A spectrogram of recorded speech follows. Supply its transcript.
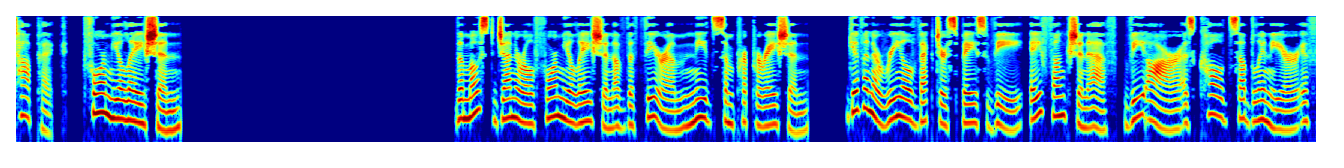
Topic: Formulation. The most general formulation of the theorem needs some preparation. Given a real vector space V, a function f, Vr is called sublinear if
